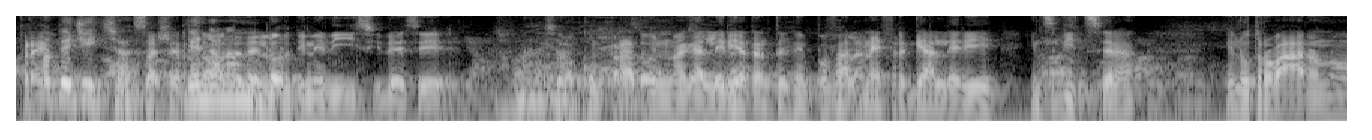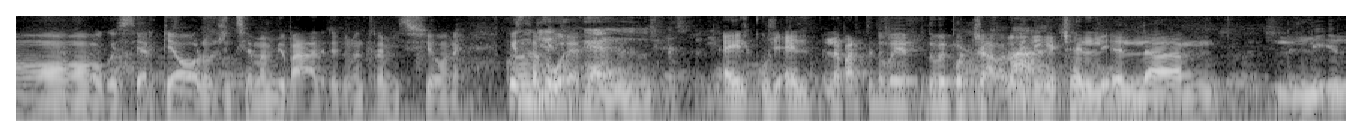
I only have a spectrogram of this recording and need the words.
Prego. Proprio egizio? Un Viene da sacerdote una- dell'ordine di Iside, sì. Se l'ho comprato in una galleria tanto tempo fa, la Nefer Gallery in Svizzera. E lo trovarono questi archeologi insieme a mio padre durante la missione. Questa pure è il- è, il è la parte dove, dove poggiava, lo Ah. vedi che c'è il- il- la, il-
